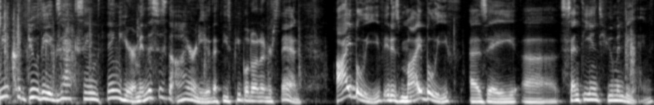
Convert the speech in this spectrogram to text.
we could do the exact same thing here. I mean, this is the irony that these people don't understand. I believe, it is my belief as a uh, sentient human being,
